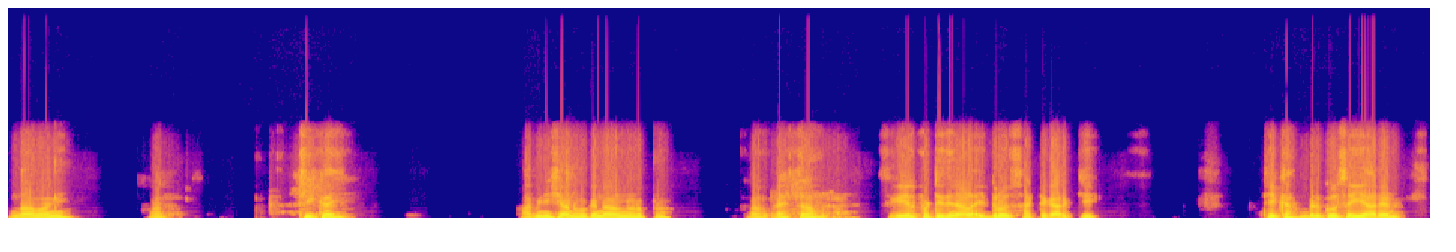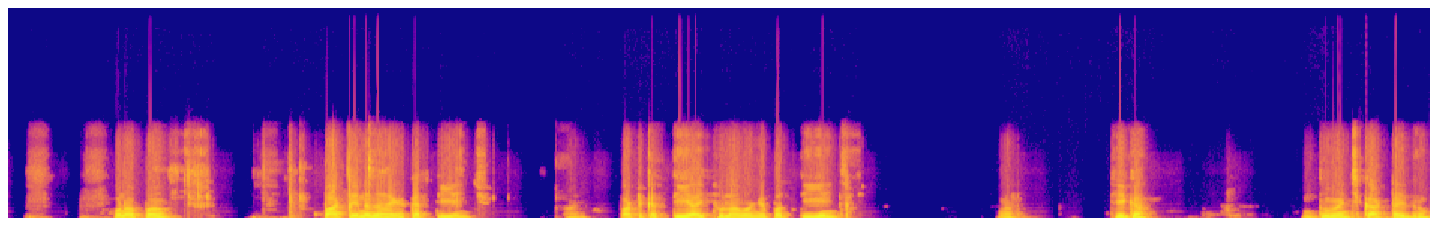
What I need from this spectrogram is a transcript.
ਲਾਵਾਂਗੇ। ਆਹ, ਠੀਕ ਆ ਜੀ। ਆ ਵੀ ਨਿਸ਼ਾਨ ਹੋ ਕੇ ਨਾਲ ਨਾਲ ਆਪਣਾ। ਆਹ, ਇਸ ਤਰ੍ਹਾਂ ਸਕੇਲ ਫੱਟੀ ਦੇ ਨਾਲ ਇਧਰੋਂ ਸੈੱਟ ਕਰਕੇ। ਠੀਕ ਆ ਬਿਲਕੁਲ ਸਹੀ ਆ ਰਿਹਾ ਨਾ। ਹੁਣ ਆਪਾਂ ਪੱਟ ਇਹਨਾਂ ਦਾ ਹੈਗਾ 31 ਇੰਚ। ਆਹ ਪੱਟ 31 ਆ ਇੱਥੋਂ ਲਾਵਾਂਗੇ ਆਪਾਂ 30 ਇੰਚ। ਆਹ, ਠੀਕ ਆ। 2 ਇੰਚ ਘੱਟ ਆ ਇਧਰੋਂ।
